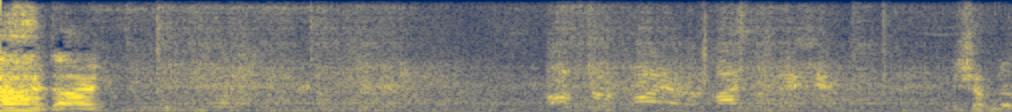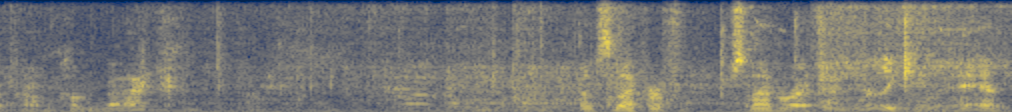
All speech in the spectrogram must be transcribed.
Ah, I died. Hostile fire on my position. You should have no problem coming back. That sniper sniper rifle really came in hand.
